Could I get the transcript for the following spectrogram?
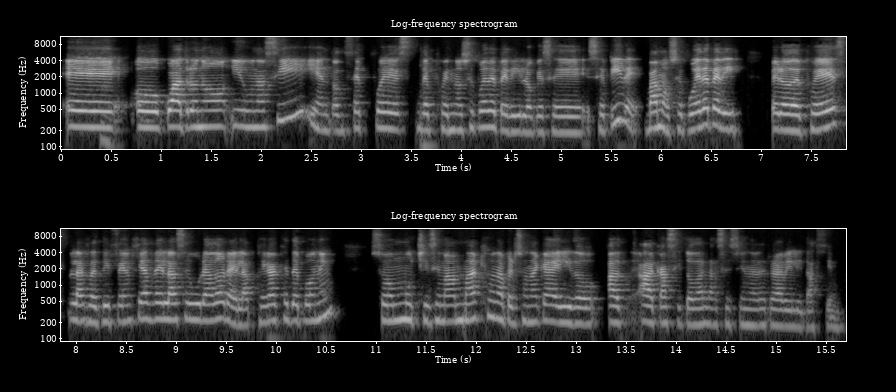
eh, o cuatro no y una sí, y entonces pues después no se puede pedir lo que se, se pide. Vamos, se puede pedir, pero después las reticencias de la aseguradora y las pegas que te ponen son muchísimas más que una persona que ha ido a, a casi todas las sesiones de rehabilitación.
